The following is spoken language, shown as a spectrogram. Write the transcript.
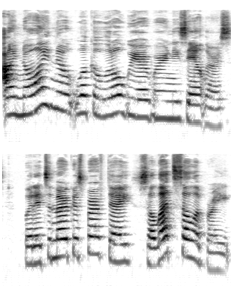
I know I know, look a little weird wearing these antlers, but it's America's birthday, so let's celebrate.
